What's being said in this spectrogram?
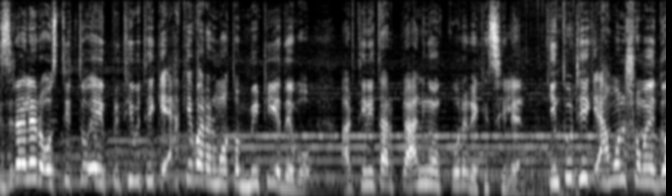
ইসরায়েলের অস্তিত্ব এই পৃথিবী থেকে একেবারের মতো মিটিয়ে দেব। আর তিনি তার প্ল্যানিংও করে রেখেছিলেন। কিন্তু ঠিক এমন সময় দু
